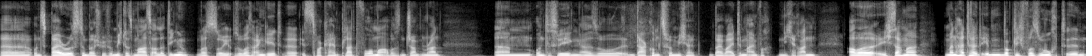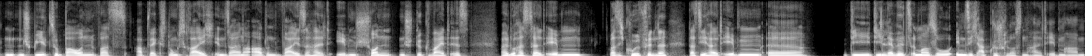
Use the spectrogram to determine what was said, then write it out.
Äh, und Spyro ist zum Beispiel für mich das Maß aller Dinge, was so, sowas angeht. Äh, ist zwar kein Plattformer, aber es ist ein Jump'n'Run. Ähm, und deswegen, also da kommt es für mich halt bei weitem einfach nicht ran. Aber ich sag mal, man hat halt eben wirklich versucht, äh, ein, ein Spiel zu bauen, was abwechslungsreich in seiner Art und Weise halt eben schon ein Stück weit ist. Weil du hast halt eben, was ich cool finde, dass sie halt eben äh, die, die Levels immer so in sich abgeschlossen halt eben haben.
